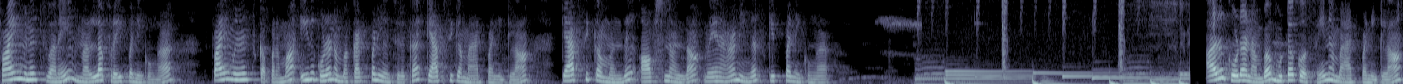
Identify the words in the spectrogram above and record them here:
ஃபைவ் மினிட்ஸ் வரையும் நல்லா ஃப்ரை பண்ணிக்கோங்க. ஃபைவ் மினிட்ஸ்க்கு அப்புறமா இது கூட நம்ம கட் பண்ணி வச்சுருக்க கேப்சிகம் ஆட் பண்ணிக்கலாம். கேப்சிகம் வந்து ஆப்ஷனல் தான். வேணான்னா நீங்கள் ஸ்கிப் பண்ணிக்கோங்க. அது கூட நம்ம முட்டைக்கோசையும் நம்ம ஆட் பண்ணிக்கலாம்.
